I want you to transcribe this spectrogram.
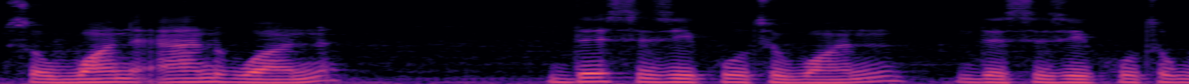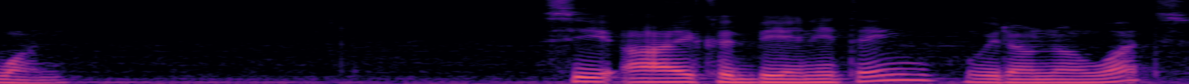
so 1 and 1, this is equal to 1, this is equal to 1. Ci could be anything, we don't know what.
